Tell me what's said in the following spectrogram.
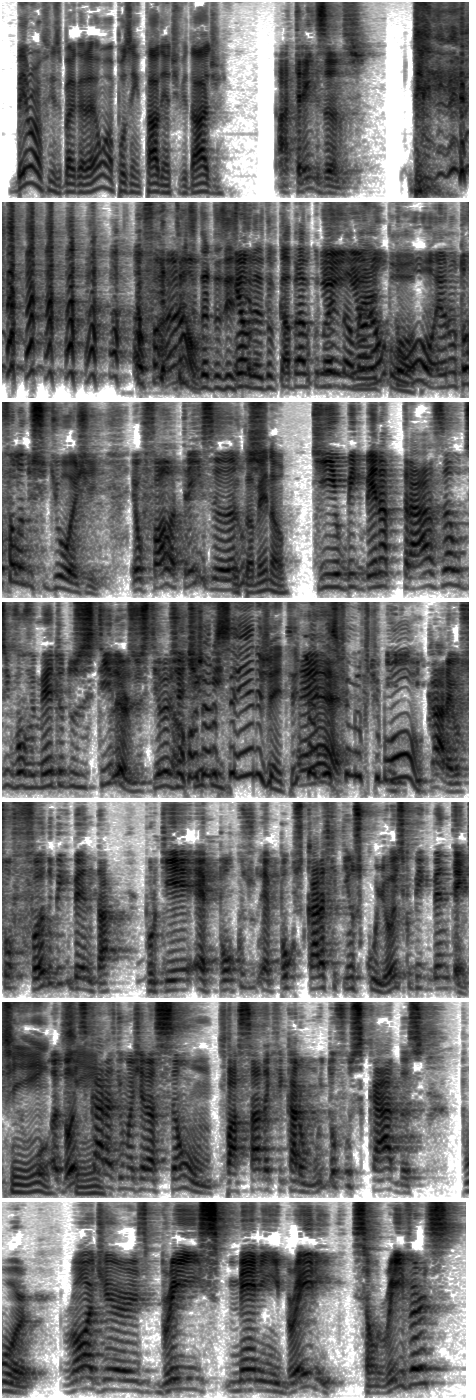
Ben Roethlisberger é um aposentado em atividade? Há três anos. eu falo, não, dos Steelers eu, não fica bravo com nós, não, eu não tô, Eu não tô falando isso de hoje. Eu falo há três anos. Eu também não. Que o Big Ben atrasa o desenvolvimento dos Steelers. Os Steelers é já tinham. Rogério Ceni, gente. Tem que é, ver esse filme no futebol. E, cara, eu sou fã do Big Ben, tá? Porque é poucos, é poucos caras que têm os culhões que o Big Ben tem. Sim. Dois sim. caras de uma geração passada que ficaram muito ofuscadas por Rodgers, Breeze, Manning e Brady são Rivers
